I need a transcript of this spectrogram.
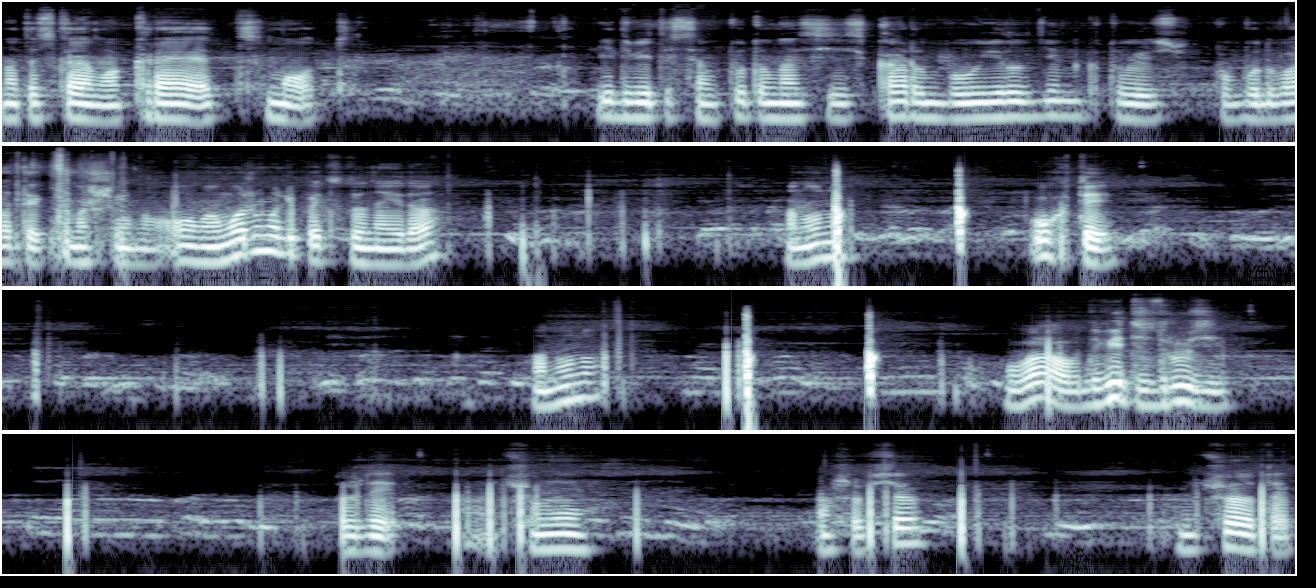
натискаємо Create Mod. І дивіться, тут у нас є Building, тобто побудувати машину. О, ми можемо ліпити до неї, так? Да? А ну. Ух ти! А ну. Вау, дивіться, друзі. Подожди, а чому? А що все? Ну чого так?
